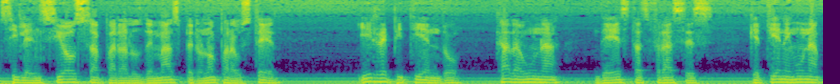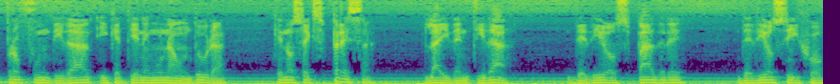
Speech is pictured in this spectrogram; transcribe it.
silenciosa para los demás, pero no para usted, y repitiendo cada una de estas frases que tienen una profundidad y que tienen una hondura que nos expresa la identidad de Dios Padre, de Dios Hijo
